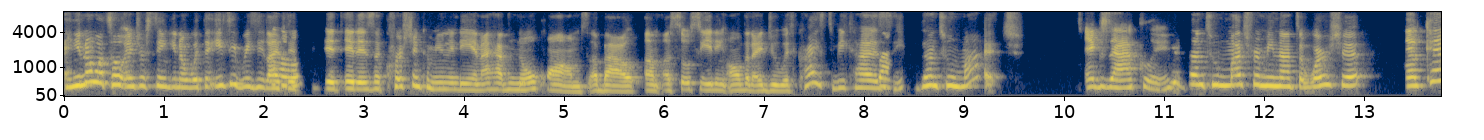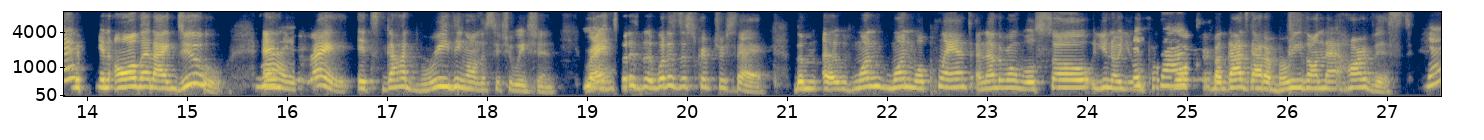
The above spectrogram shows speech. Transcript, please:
and you know what's so interesting? You know, with the Easy Breezy Life, it, it, it is a Christian community, and I have no qualms about um, associating all that I do with Christ because right. He's done too much. Exactly. He's done too much for me not to worship. Okay. In all that I do. Right. And right. It's God breathing on the situation. Right. Yes. What is the what does the scripture say? The uh, one one will plant, another one will sow. You know, you exactly. Forward, but God's got to breathe on that harvest. Yes.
